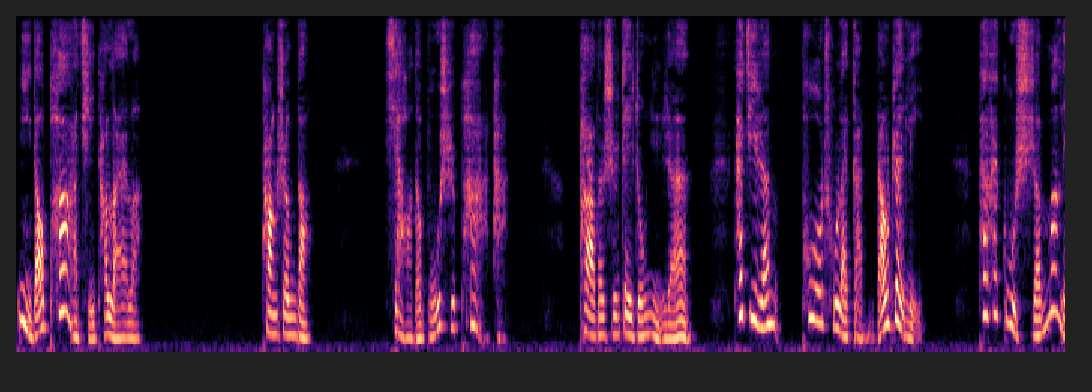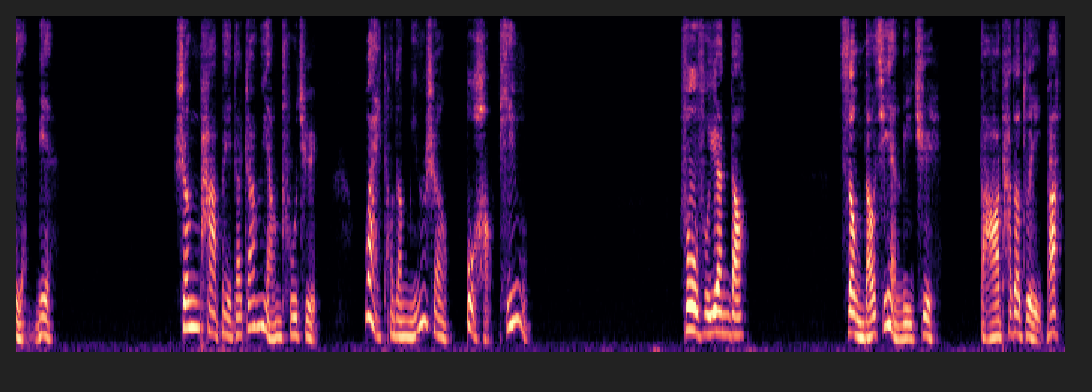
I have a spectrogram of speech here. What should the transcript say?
你倒怕起他来了。”汤生道：“小的不是怕他，怕的是这种女人。她既然泼出来赶到这里，他还顾什么脸面？生怕被他张扬出去，外头的名声不好听。”夫妇怨道：“送到县里去，打他的嘴巴，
